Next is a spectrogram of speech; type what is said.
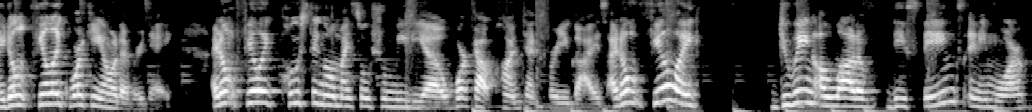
I don't feel like working out every day. I don't feel like posting on my social media workout content for you guys. I don't feel like doing a lot of these things anymore.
